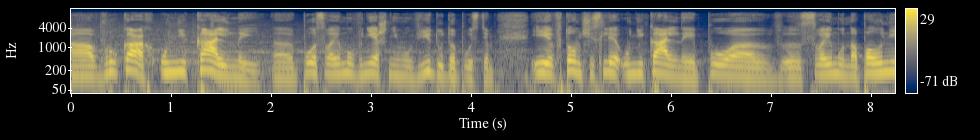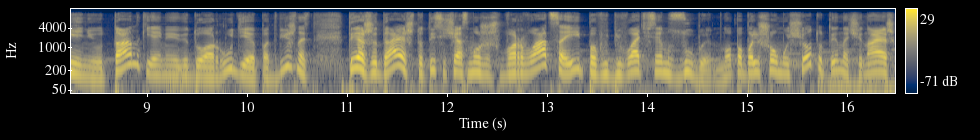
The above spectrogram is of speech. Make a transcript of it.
а, в руках уникальный э, по своему внешнему виду, допустим, и в том числе уникальный по э, своему наполнению танк, я имею в виду орудие, подвижность, ты ожидаешь, что ты сейчас можешь ворваться и повыбивать всем зубы. Но по большому счету ты начинаешь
